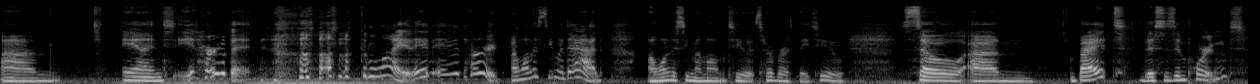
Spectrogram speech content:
Um, and it hurt a bit. I'm not gonna lie, it, it hurt. I want to see my dad. I want to see my mom too. It's her birthday too. So, um, but this is important.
